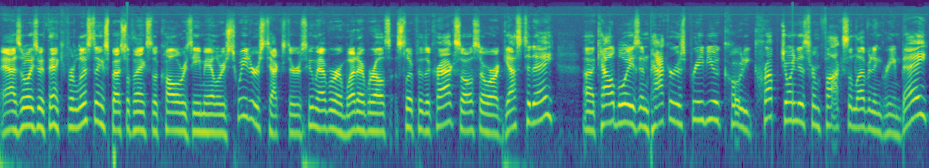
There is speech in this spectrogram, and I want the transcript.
As always, we thank you for listening. Special thanks to the callers, emailers, tweeters, texters, whomever, and whatever else slipped through the cracks. Also, our guest today, uh, Cowboys and Packers preview. Cody Krupp joined us from Fox 11 in Green Bay.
